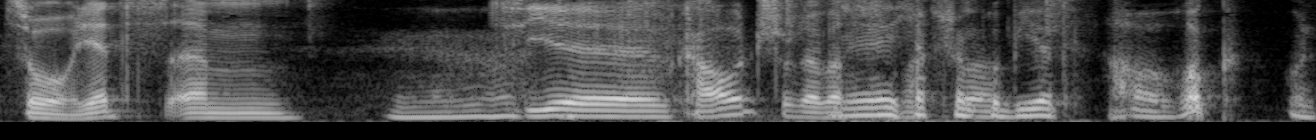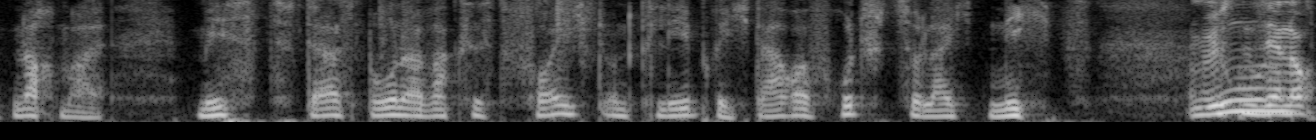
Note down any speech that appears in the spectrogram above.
So, jetzt ähm, Ja. ziehe Couch oder was? nee, ich hab's schon er? probiert. Au, ruck. Und nochmal. Mist, das Bonawachs ist feucht und klebrig. Darauf rutscht so leicht nichts. Müssen Sie ja noch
